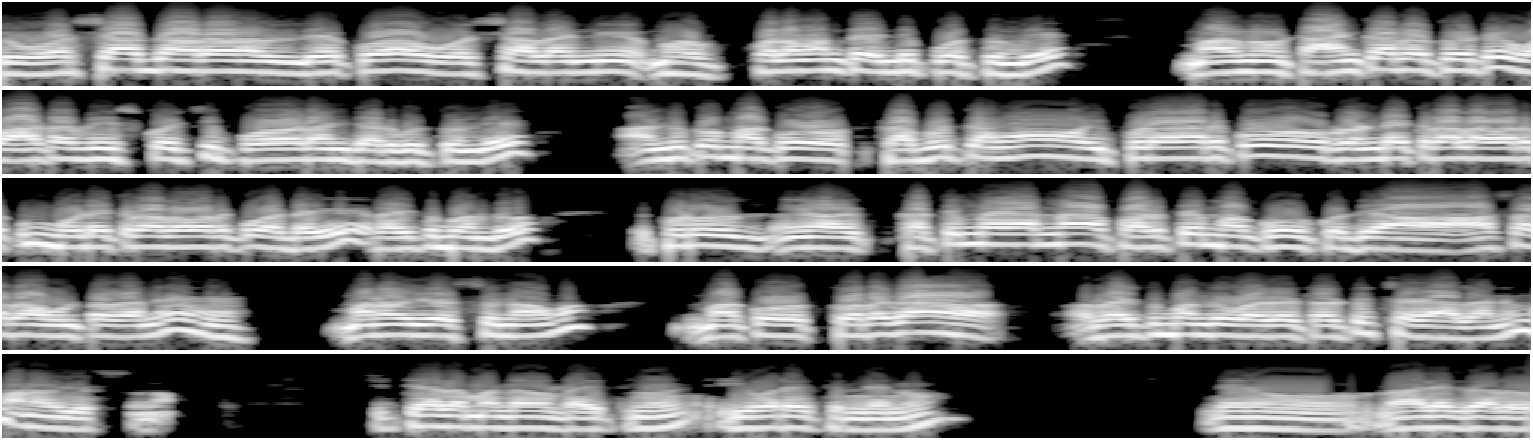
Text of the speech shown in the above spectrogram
ఈ వర్షాధారాలు లేక వర్షాలన్నీ మా పొలం అంతా ఎండిపోతుంది. మేము ట్యాంకర్లతోటి వాటర్ తీసుకొచ్చి పోవడం జరుగుతుంది. అందుకు మాకు ప్రభుత్వము ఇప్పటి వరకు రెండు ఎకరాల వరకు మూడు ఎకరాల వరకు పడ్డాయి రైతు బంధు. ఇప్పుడు కతిమయన్న పడితే మాకు కొద్దిగా ఆసరా ఉంటుందని మనం చేస్తున్నాము. మాకు త్వరగా రైతు బంధు పడేటట్టు చేయాలని మనం చేస్తున్నాం. చిట్యాల మండలం రైతును యువ రైతును నేను. నేను నాలుగు ఎకరాలు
